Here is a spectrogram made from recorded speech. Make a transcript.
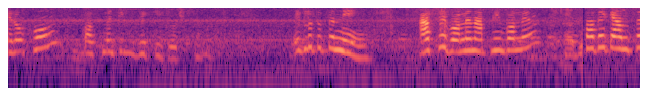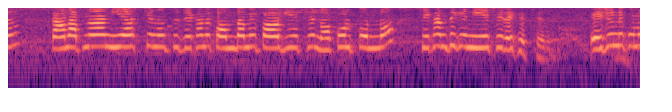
এরকম কসমেটিক্স বিক্রি করছেন। এগুলো তো তো নেই। আছে বলেন আপনি বলেন। কোথা ক্যান্সেল কারণ আপনারা নিয়ে আসছেন হচ্ছে যেখানে কম দামে পাওয়া গিয়েছে নকল পণ্য সেখান থেকে নিয়ে এসে রেখেছেন। এই জন্য কোনো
